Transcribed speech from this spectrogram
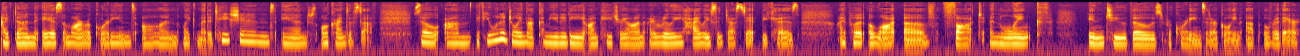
I've done ASMR recordings on like meditations and just all kinds of stuff. So, um, if you want to join that community on Patreon, I really highly suggest it because I put a lot of thought and length into those recordings that are going up over there.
